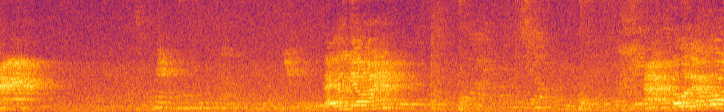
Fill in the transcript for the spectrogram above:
อ่าได้ครั้งเดียวไหม อ่าโตแล้วก็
